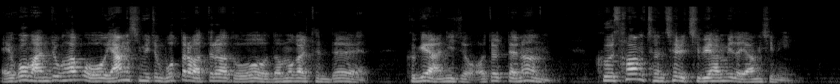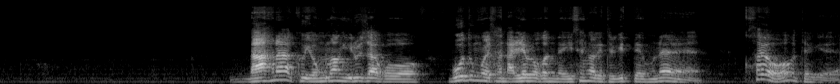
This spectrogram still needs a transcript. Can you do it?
에고 만족하고 양심이 좀 못 따라왔더라도 넘어갈 텐데 그게 아니죠. 어쩔 때는 그 상황 전체를 지배합니다. 양심이. 나 하나 그 욕망 이루자고 모든 걸 다 날려먹었네 이 생각이 들기 때문에 커요 되게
